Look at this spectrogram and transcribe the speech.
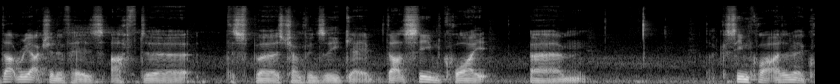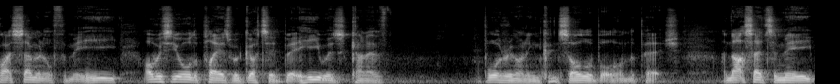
that reaction of his after the Spurs Champions League game that seemed quite. Um, seemed quite, I don't know, quite seminal for me. He obviously all the players were gutted, but he was kind of bordering on inconsolable on the pitch. And that said to me,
